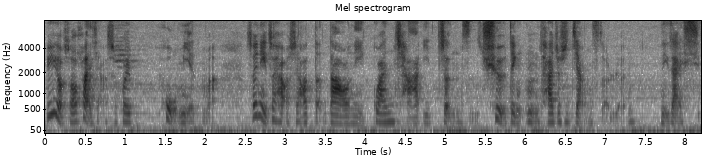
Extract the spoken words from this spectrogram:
因为有时候幻想是会破灭的嘛。所以你最好是要等到你观察一阵子，确定嗯他就是这样子的人，你再写。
